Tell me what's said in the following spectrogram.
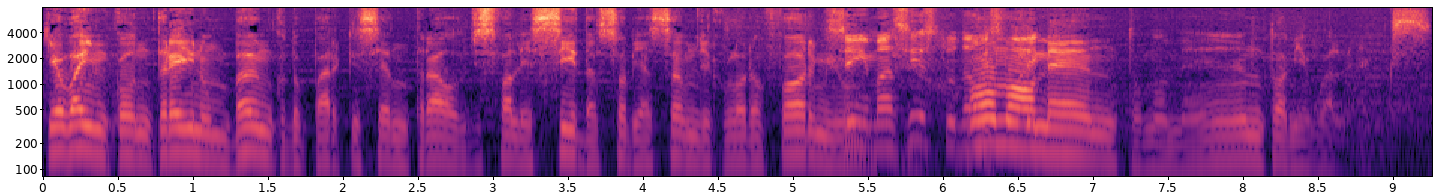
que eu a encontrei num banco do Parque Central, desfalecida sob ação de clorofórmio. Sim, mas isto não Um explica- momento, um momento, amigo Alex.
